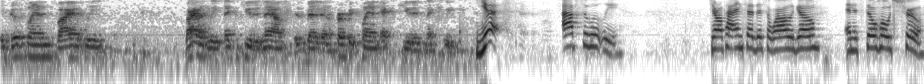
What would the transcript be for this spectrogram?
A good plan violently, violently executed now is better than a perfect plan executed next week. Yes, absolutely. General Patton said this a while ago, and it still holds true.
